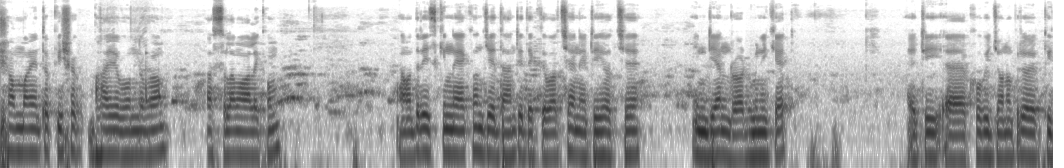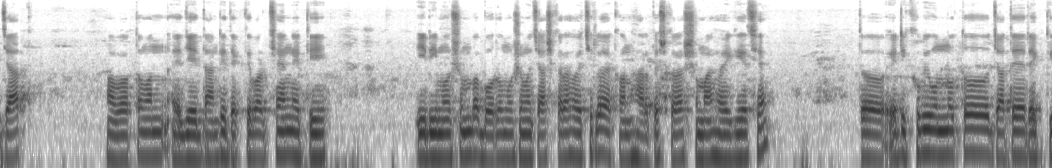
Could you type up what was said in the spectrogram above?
সম্মানিত কৃষক ভাই ও বন্ধুগণ, আসসালামু আলাইকুম। আমাদের স্ক্রিনে এখন যে ধানটি দেখতে পাচ্ছেন, এটি হচ্ছে ইন্ডিয়ান রড মিনিকেট এটি খুবই জনপ্রিয় একটি জাত। বর্তমান যে ধানটি দেখতে পাচ্ছেন, এটি ইরি মৌসুম বা বড়ো মৌসুমে চাষ করা হয়েছিল, এখন হারভেস্ট করার সময় হয়ে গিয়েছে। তো এটি খুবই উন্নত জাতের একটি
